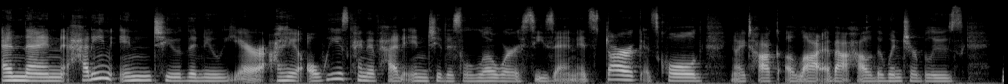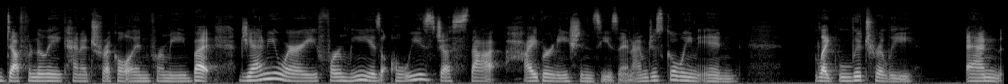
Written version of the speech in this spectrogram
And then heading into the new year, I always kind of head into this lower season. It's dark, it's cold. You know, I talk a lot about how the winter blues definitely kind of trickle in for me. But January for me is always just that hibernation season. I'm just going in, like literally and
